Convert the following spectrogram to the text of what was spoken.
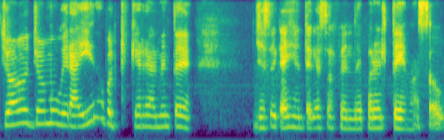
yo, yo me hubiera ido porque que realmente yo sé que hay gente que se ofende por el tema. So,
